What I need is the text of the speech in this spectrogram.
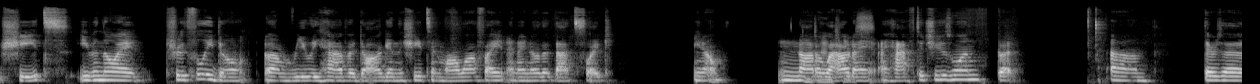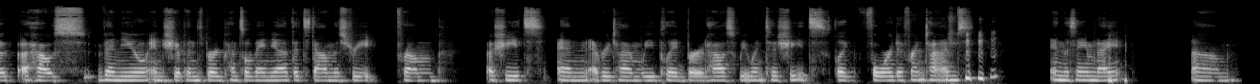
Sheetz, even though I truthfully don't um, really have a dog in the Sheetz and Wawa fight, and I know that that's like, you know, not allowed. I, I have to choose one, but um, there's a, a house venue in Shippensburg, Pennsylvania, that's down the street from a Sheetz, and every time we played Birdhouse, we went to Sheetz like four different times in the same night. Um,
